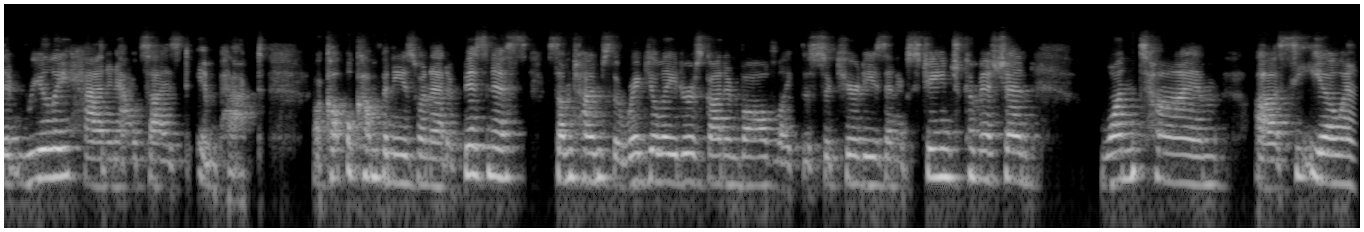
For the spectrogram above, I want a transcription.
that really had an outsized impact. A couple companies went out of business. Sometimes the regulators got involved, like the Securities and Exchange Commission. One time, uh, CEO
